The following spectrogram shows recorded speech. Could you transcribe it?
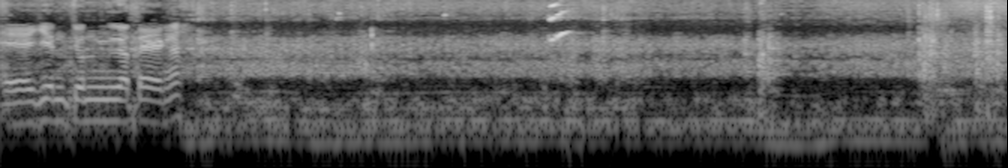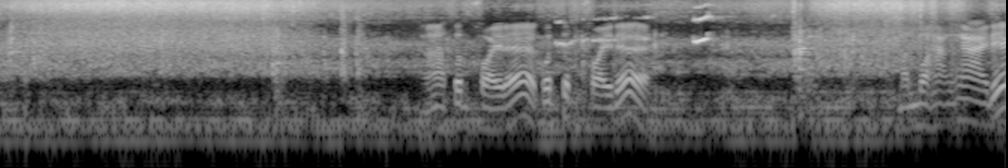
แอร์เย็นจนเหงื่อแตกนะาต้นข่อยเด้อกดต้นข่อยเด้อมันบ่หักง่ายเด้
